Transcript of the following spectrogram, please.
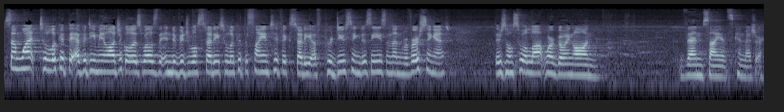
somewhat to look at the epidemiological as well as the individual study, to look at the scientific study of producing disease and then reversing it, there's also a lot more going on than science can measure.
